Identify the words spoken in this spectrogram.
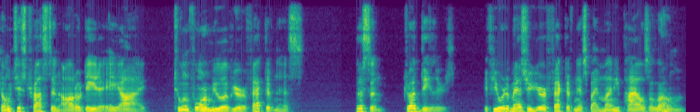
don't just trust an auto data AI to inform you of your effectiveness. Listen, drug dealers, if you were to measure your effectiveness by money piles alone,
